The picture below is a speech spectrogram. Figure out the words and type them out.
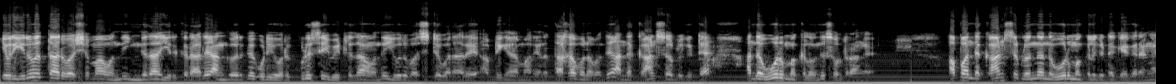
இவர் இருபத்தாறு வருஷமா வந்து இங்கதான் இருக்கிறாரு. அங்க இருக்கக்கூடிய ஒரு குடிசை வீட்டுல தான் வந்து இவர் வசிட்டு வராரு அப்படிங்கிற மாதிரியான தகவலை வந்து அந்த கான்ஸ்டபிள் கிட்ட அந்த ஊர் மக்கள் வந்து சொல்றாங்க. அப்போ அந்த கான்ஸ்டபிள் வந்து அந்த ஊர் மக்கள்கிட்ட கேட்குறாங்க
